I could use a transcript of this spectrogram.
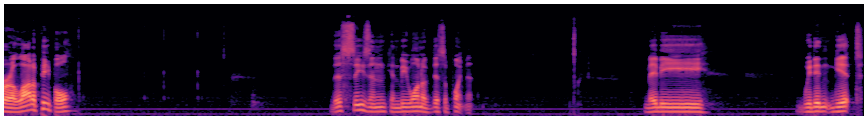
for a lot of people, this season can be one of disappointment. Maybe we didn't get,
